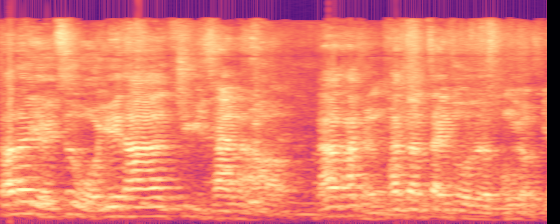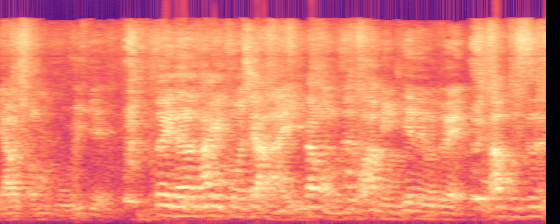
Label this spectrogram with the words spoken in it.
他呢，有一次我约他聚餐啊。然后他可能判断在座的朋友比较穷苦一点，所以呢，他一坐下来，一般我们是发明天，对不对？他不是，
